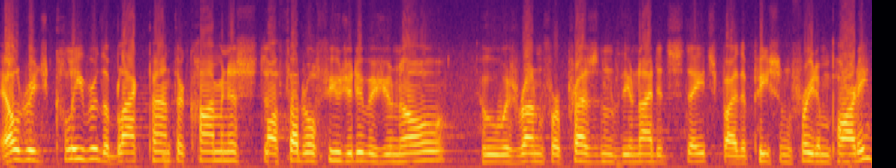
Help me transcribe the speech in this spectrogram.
Eldridge Cleaver, the Black Panther communist, a federal fugitive, as you know, who was run for President of the United States by the Peace and Freedom Party,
